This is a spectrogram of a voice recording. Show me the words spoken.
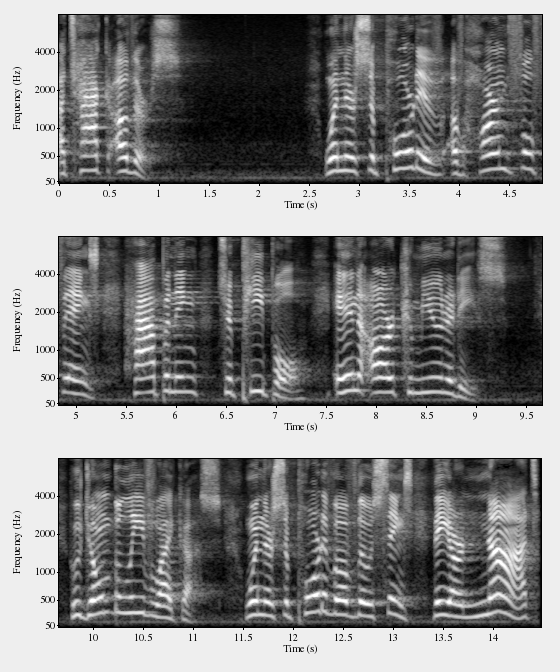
attack others, when they're supportive of harmful things happening to people in our communities who don't believe like us, when they're supportive of those things, they are not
